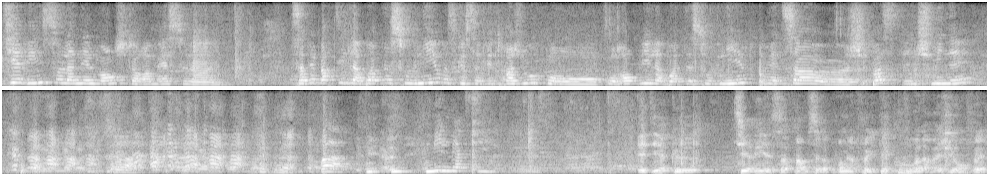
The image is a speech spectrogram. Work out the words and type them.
Thierry, solennellement, je te remets ce... Ça fait partie de la boîte à souvenirs parce que ça fait trois jours qu'on remplit la boîte à souvenirs. Tu peux mettre ça, euh, je sais pas, c'était une cheminée? Voilà. Voilà. Mille merci. Et dire que Thierry et sa femme, c'est la première fois qu'ils découvrent la région en fait.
